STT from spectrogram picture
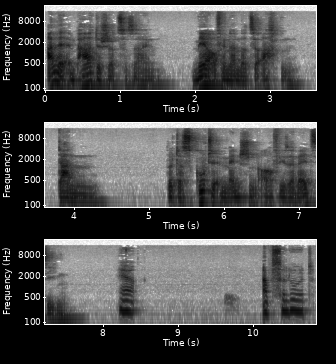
alle empathischer zu sein, mehr aufeinander zu achten, dann wird das Gute im Menschen auch auf dieser Welt siegen. Ja. Absolut.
